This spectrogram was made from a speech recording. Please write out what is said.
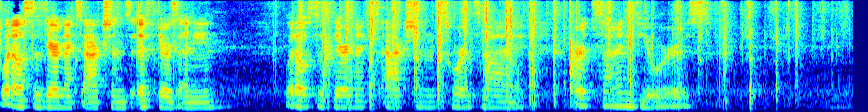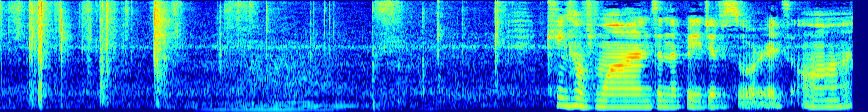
What else is their next actions, if there's any? What else is their next actions towards my Earth sign viewers? King of Wands and the Page of Swords. Aw.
